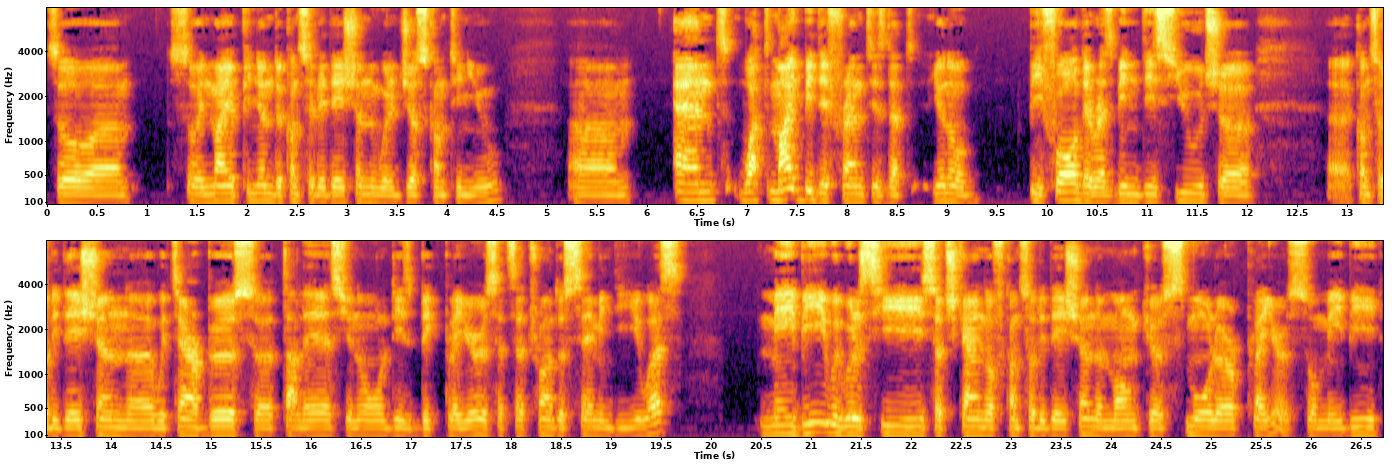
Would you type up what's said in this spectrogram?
So, um, so in my opinion, the consolidation will just continue. Um, and what might be different is that, you know, before there has been this huge, uh, uh, consolidation uh, with Airbus, uh, Thales, you know, all these big players, etc. The same in the US maybe we will see such kind of consolidation among uh, smaller players. So maybe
